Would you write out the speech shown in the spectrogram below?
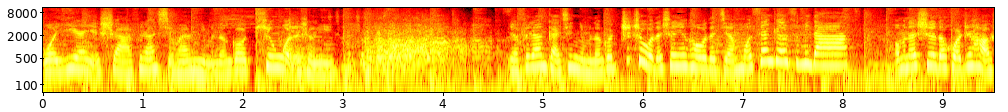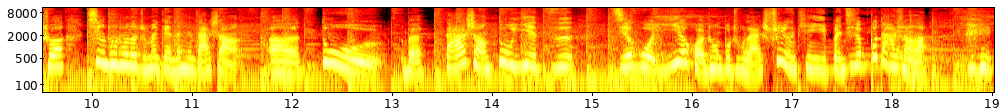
我依然也是啊，非常喜欢你们能够听我的声音，也非常感谢你们能够支持我的声音和我的节目，Thank you，思密达。我们的室友的活真好，说兴冲冲的准备给男性打赏，呃，杜不打赏杜叶姿。结果一夜缓冲不出来，顺应天意，本期就不打赏了。嘿嘿，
